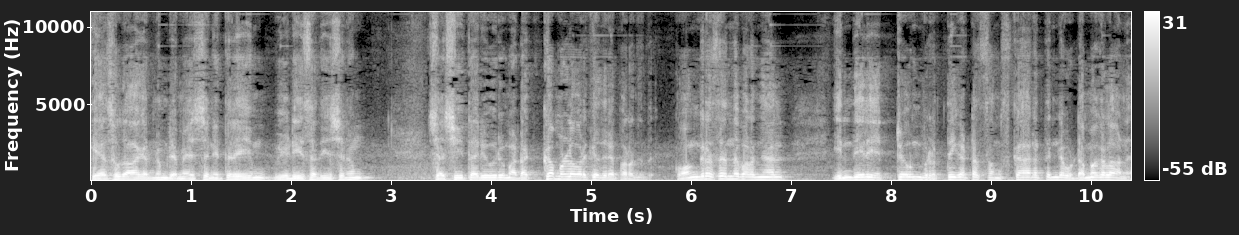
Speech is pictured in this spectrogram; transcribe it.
K സുധാകരനും രമേശ് ചെന്നിത്തലയും വി ഡി സതീശനും ശശി തരൂരും അടക്കമുള്ളവർക്കെതിരെ പറഞ്ഞത്. കോൺഗ്രസ് എന്ന് പറഞ്ഞാൽ ഇന്ത്യയിലെ ഏറ്റവും വൃത്തികെട്ട സംസ്കാരത്തിന്റെ ഉടമകളാണ്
